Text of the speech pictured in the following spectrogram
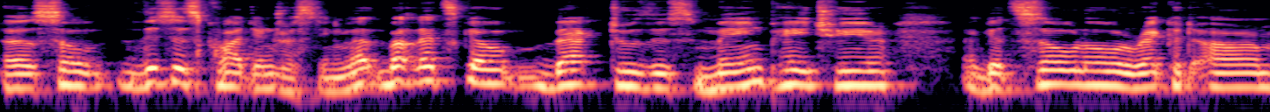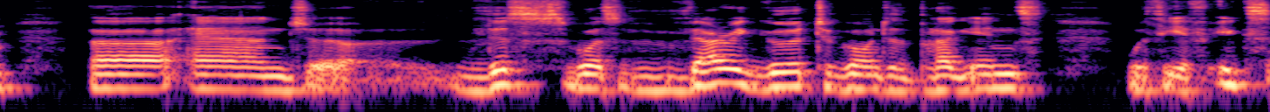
Uh, so this is quite interesting. Let, but let's go back to this main page here. I get solo, record arm, uh, and this was very good to go into the plugins with the FX.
